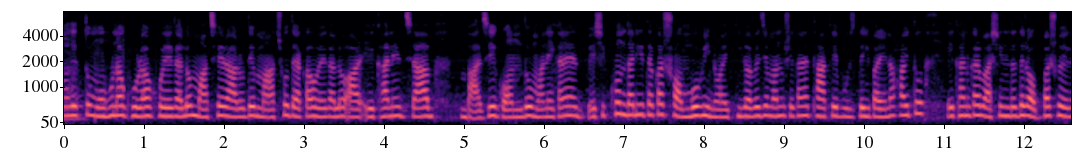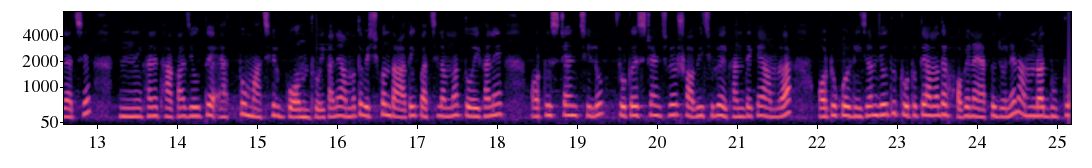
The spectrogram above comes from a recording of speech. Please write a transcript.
আমাদের তো মোহনা ঘোরা হয়ে গেল, মাছের আড়তে মাছও দেখা হয়ে গেল, আর এখানে যা বাজে গন্ধ মানে এখানে বেশিক্ষণ দাঁড়িয়ে থাকা সম্ভবই নয়। কীভাবে যে মানুষ এখানে থাকে বুঝতেই পারি না। হয়তো এখানকার বাসিন্দাদের অভ্যাস হয়ে গেছে এখানে থাকা যেহেতু এত মাছের গন্ধ, এখানে আমরা তো বেশিক্ষণ দাঁড়াতেই পারছিলাম না। তো এখানে অটো স্ট্যান্ড ছিল, টোটো স্ট্যান্ড ছিল, সবই ছিল। এখান থেকে আমরা অটো করে নিয়েছিলাম। যেহেতু টোটোতে আমাদের হবে না এতজনের, আমরা দুটো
